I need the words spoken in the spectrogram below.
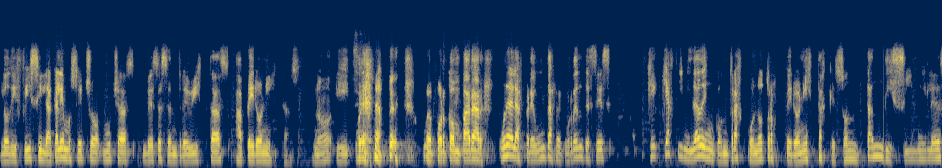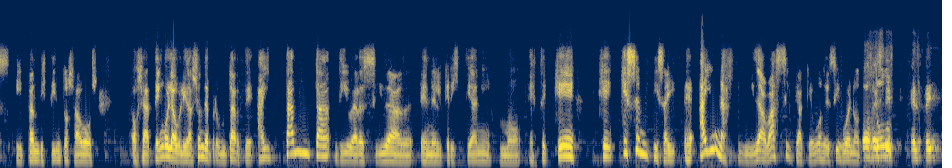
lo difícil, acá le hemos hecho muchas veces entrevistas a peronistas, ¿no? Y una por comparar, una de las preguntas recurrentes es, ¿qué, qué afinidad encontrás con otros peronistas que son tan disímiles y tan distintos a vos? o sea, tengo la obligación de preguntarte, hay tanta diversidad en el cristianismo, este, ¿qué, qué, qué sentís ahí? Eh, ¿Hay una afinidad básica que vos decís, bueno, ¿Vos todos, decís el,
